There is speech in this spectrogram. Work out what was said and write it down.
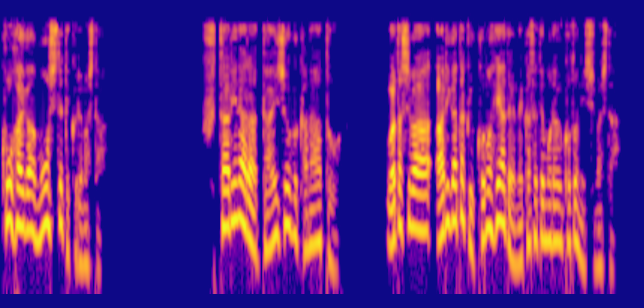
後輩が申し出てくれました。二人なら大丈夫かなと私はありがたくこの部屋で寝かせてもらうことにしました。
